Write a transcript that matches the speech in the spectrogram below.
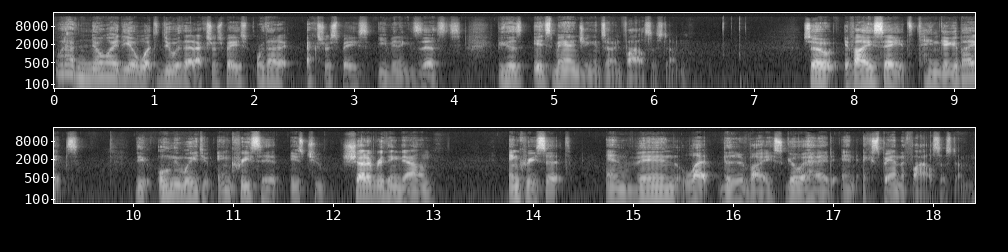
would have no idea what to do with that extra space or that extra space even exists because it's managing its own file system. So if I say it's 10 gigabytes, the only way to increase it is to shut everything down, increase it, and then let the device go ahead and expand the file system.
